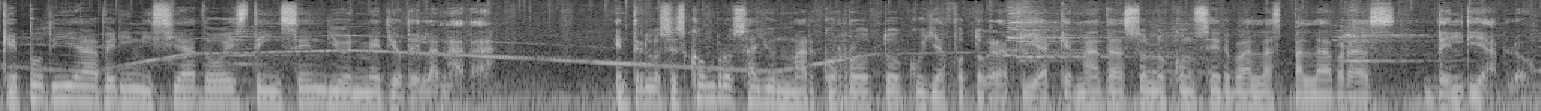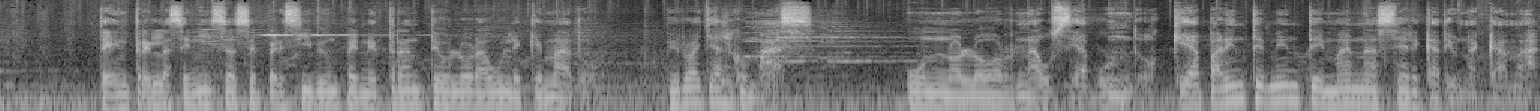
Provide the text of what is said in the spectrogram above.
¿qué podía haber iniciado este incendio en medio de la nada? Entre los escombros hay un marco roto cuya fotografía quemada solo conserva las palabras del diablo. De entre las cenizas se percibe un penetrante olor a hule quemado, pero hay algo más. Un olor nauseabundo que aparentemente emana cerca de una cama.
